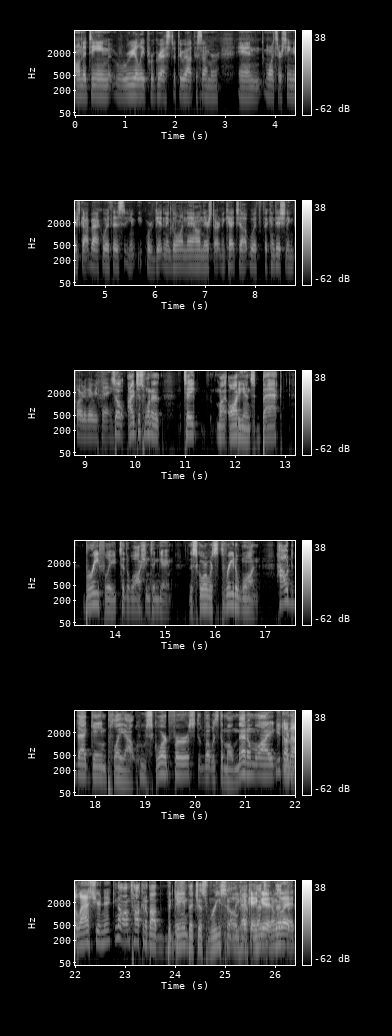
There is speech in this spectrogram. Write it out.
on the team really progressed throughout the summer. And once our seniors got back with us, we're getting it going now, and they're starting to catch up with the conditioning part of everything. So I just want to take my audience back briefly to the Washington game. The score was three to one. How did that game play out? Who scored first? What was the momentum like? You talking you know? about last year, Nick? No, I'm talking about the this... game that just recently oh, happened. Okay, that's good. i am that, glad.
